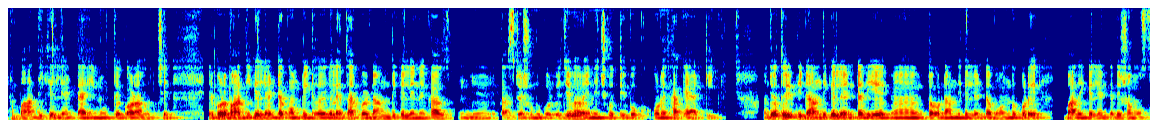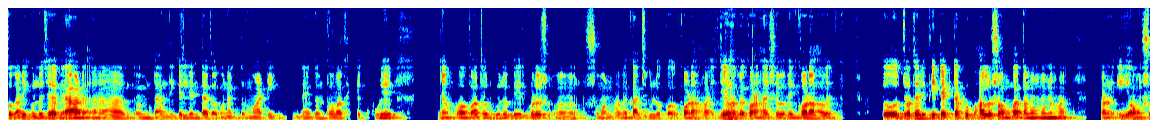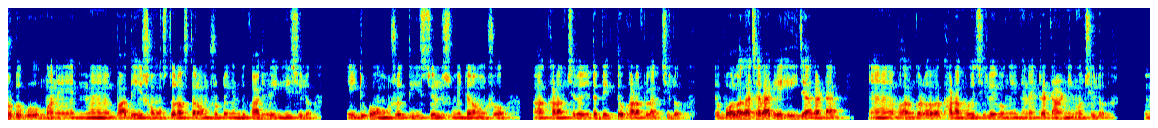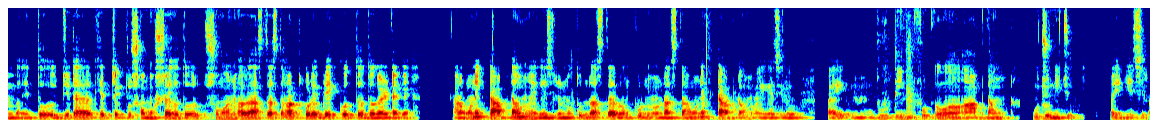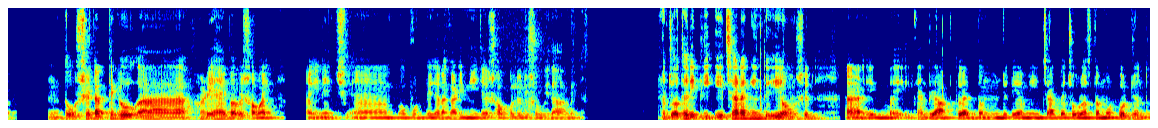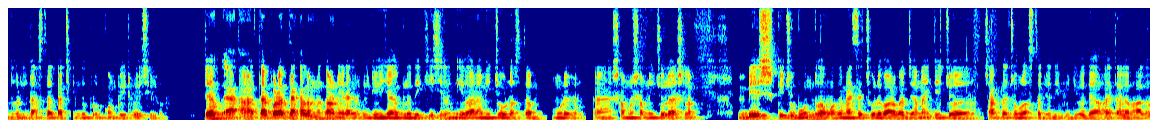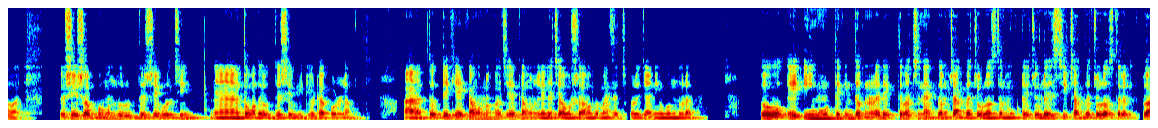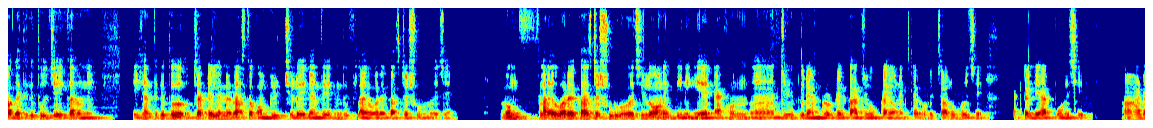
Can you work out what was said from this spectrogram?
বাঁ দিকের লেনটা এই মুহূর্তে করা হচ্ছে। এরপরে বাঁ দিকের লেনটা কমপ্লিট হয়ে গেলে তারপরে ডান দিকের লেনের কাজ কাজটা শুরু করবে। যেভাবে নিজ কর্তৃপক্ষ করে থাকে আরকি। যথারীতি ডান দিকের লেনটা দিয়ে তখন ডান দিকের লেনটা বন্ধ করে বাঁদিকের লেনটা দিয়ে সমস্ত গাড়িগুলো যাবে। আর ডান দিকের লেনটা তখন একদম মাটি, একদম তলা থেকে খুঁড়ে খোয়া পাথরগুলো বের করে সমানভাবে কাজগুলো করা হয়। যেভাবে করা হয় সেভাবেই করা হবে। তো যথারীতি এটা একটা খুব ভালো সংবাদ আমার মনে হয়। কারণ এই অংশটুকু মানে বাদে সমস্ত রাস্তার অংশটা কিন্তু কাজ হয়ে গিয়েছিল। এইটুকু অংশ ৩০-৪০ মিটার অংশ খারাপ ছিল, যেটা দেখতেও খারাপ লাগছিল। তো পলাগাছার আগে এই জায়গাটা অ্যা ভয়ংকরভাবে খারাপ হয়েছিল এবং এখানে একটা টার্নিংও ছিল। তো যেটার ক্ষেত্রে একটু সমস্যাই হতো। সমানভাবে আস্তে, আস্তে হট করে ব্রেক করতে হতো গাড়িটাকে। আর অনেকটা আপ ডাউন হয়ে গেছিল নতুন রাস্তা এবং পুরনো রাস্তা অনেকটা আপ ডাউন হয়ে গেছিল প্রায় দু তিন ফুট আপ ডাউন উঁচু নিচু হয়ে গিয়েছিল। তো সেটার থেকেও রেহাই পাবে সবাই। এনএইচ আ উপর দিয়ে যারা গাড়ি নিয়ে যায় সকলেরই সুবিধা হবে। যথারীতি এছাড়া কিন্তু এই অংশের এখান থেকে আপ টু একদম যদি আমি চাকদা চৌরাস্তা মোড় পর্যন্ত ধরি রাস্তার কাজ কিন্তু কমপ্লিট হয়েছিল। যাই হোক আর তারপর আর দেখালাম না কারণ এর আগের ভিডিও এই জায়গাগুলো দেখিয়েছিলাম। এবার আমি চৌরাস্তা মোড়ের সামনাসামনি চলে আসলাম। বেশ কিছু বন্ধু আমাকে মেসেজ করে বারবার জানায় যে চাকদা চৌরাস্তার যদি ভিডিও দেওয়া হয় তাহলে ভালো হয়। তো সেই সব বন্ধুর উদ্দেশ্যেই বলছি তোমাদের উদ্দেশ্যে ভিডিওটা করলাম। তো দেখে কেমন হয়েছে, কেমন লেগেছে অবশ্যই আমাকে মেসেজ করে জানিও বন্ধুরা। তো এই মুহূর্তে কিন্তু আপনারা দেখতে পাচ্ছেন একদম চাকদা চৌরাস্তার মুখটায় চলে এসেছি। চাকদা চৌরাস্তার একটু আগে থেকে তুলছি এই কারণে, এখান থেকে তো চারটে লেনের রাস্তা কমপ্লিট ছিল। এখান থেকে কিন্তু ফ্লাইওভারের কাজটা শুরু হয়েছে। এবং ফ্লাইওভারের কাজটা শুরু হয়েছিল অনেক দিনই। এখন যেহেতু র‍্যাম্প রোডের কাজও প্রায় অনেকটা করে চালু হয়েছে। একটা লেয়ার পড়েছে। আর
